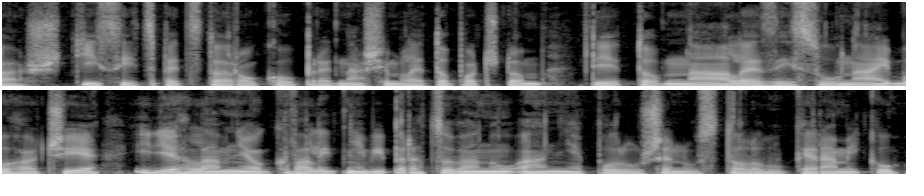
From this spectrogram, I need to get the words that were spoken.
až 1500 rokov pred našim letopočtom. Tieto nálezy sú najbohatšie, ide hlavne o kvalitne vypracovanú a neporúšenú stolovú keramiku.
